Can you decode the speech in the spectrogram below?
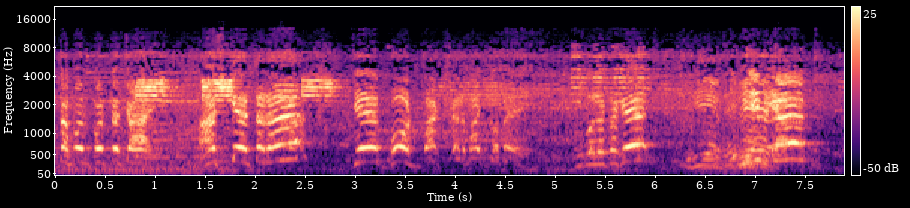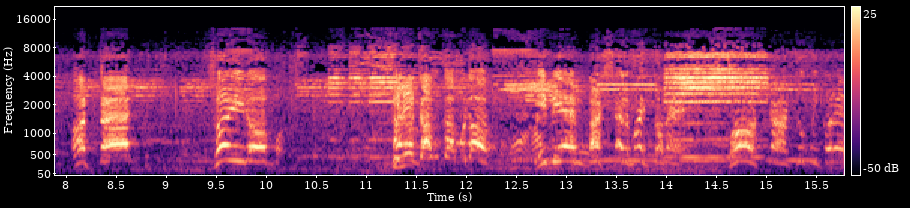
স্থাপন করতে চায়। আজকে তারা যে ভোট বাক্সের মাধ্যমে, কি বলে তাকে অর্থাৎ শৈর ষড়যন্ত্রমূলক ইভিএম বাক্সের মাধ্যমে ভোটটা চুপি করে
